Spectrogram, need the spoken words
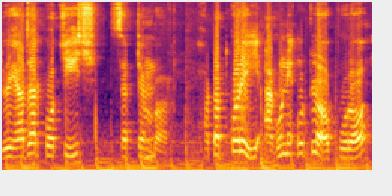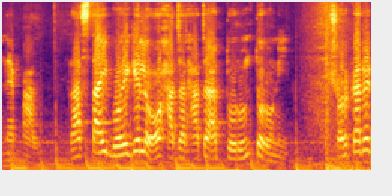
দুই হাজার পঁচিশ সেপ্টেম্বর। হঠাৎ করেই আগুনে উঠল পুরো নেপাল। রাস্তায় বয়ে গেল হাজার হাজার তরুণ তরুণী। সরকারের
